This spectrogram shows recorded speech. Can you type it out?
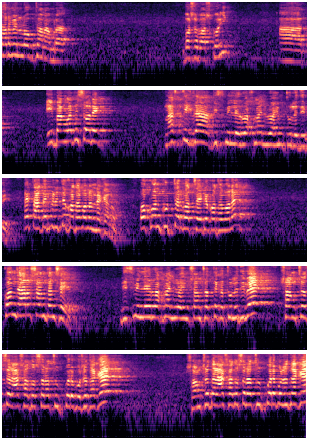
ধর্মের লোকজন আমরা বসবাস করি। আর এই বাংলাদেশে অনেক নাস্তিকরা বিসমিল্লা রহমান রহিম তুলে দিবে এই তাদের বিরুদ্ধে কথা বলেন না কেন? ও কোন কুত্তার বাচ্চা এটা কথা বলে? কোন যার সন্তান সে বিসমিল্লা রহমান রহিম সংসদ থেকে তুলে দিবে? সংসদের আর সদস্যরা চুপ করে বসে থাকে। সংসদের আর সদস্যরা চুপ করে বসে থাকে,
